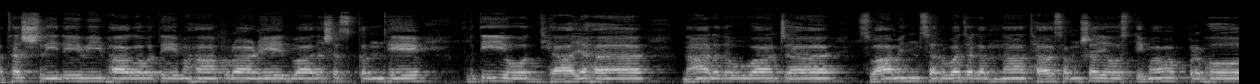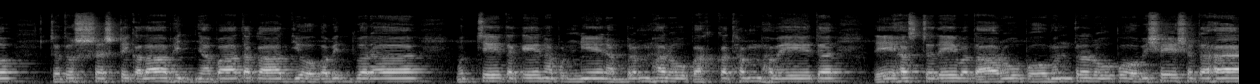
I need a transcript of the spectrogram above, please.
अथ श्रीदेवी भागवते महापुराणे द्वादशस्कन्धे तृतीयोऽध्यायः। नारद उवाच स्वामिन् सर्वजगन्नाथ संशयोऽस्ति मम प्रभो। चतुष्षष्टिकलाभिज्ञपातकाद्योगविद्वर। मुच्चेतकेन पुण्येन ब्रह्मरूपः कथं भवेत्? देहश्च देवतारूपो मन्त्ररूपो विशेषतः।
